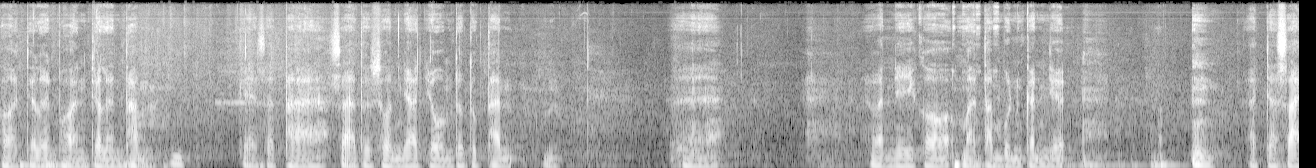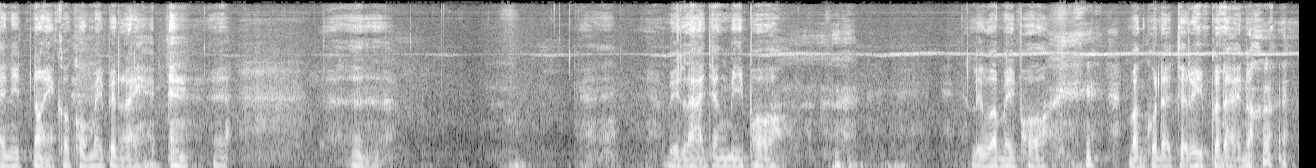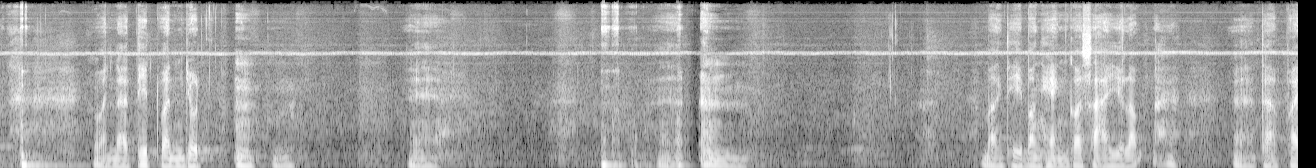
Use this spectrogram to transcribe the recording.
ก็เจริญพรเจริญธรรม แก่ศรัทธาสาธุชนญาติโยมทุกๆท่าน วันนี้ก็มาทำบุญกันเยอะ อาจจะสายนิดหน่อยก็คงไม่เป็นไร เวลายังมีพอ หรือว่าไม่พอ บางคนอาจจะรีบก็ได้เนาะวันอาทิตย์วันหยุด บางทีบางแห่งก็สายอยู่แล้วเอ่ไป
